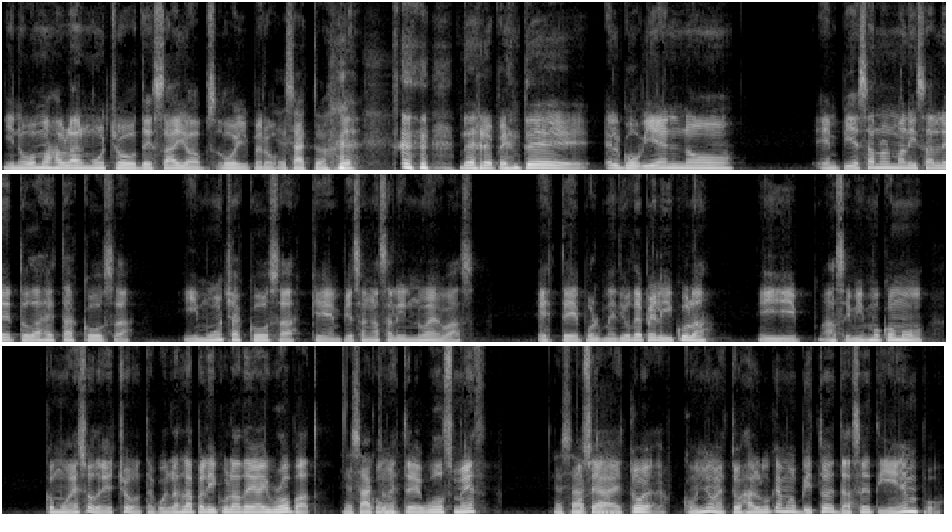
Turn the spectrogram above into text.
y no vamos a hablar mucho de PsyOps hoy, pero... Exacto. De, repente el gobierno empieza a normalizarle todas estas cosas y muchas cosas que empiezan a salir nuevas este, por medio de películas y asimismo como como eso, de hecho. ¿Te acuerdas la película de iRobot? Exacto. Con este Will Smith. Exacto. O sea, esto, coño, esto es algo que hemos visto desde hace tiempo.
